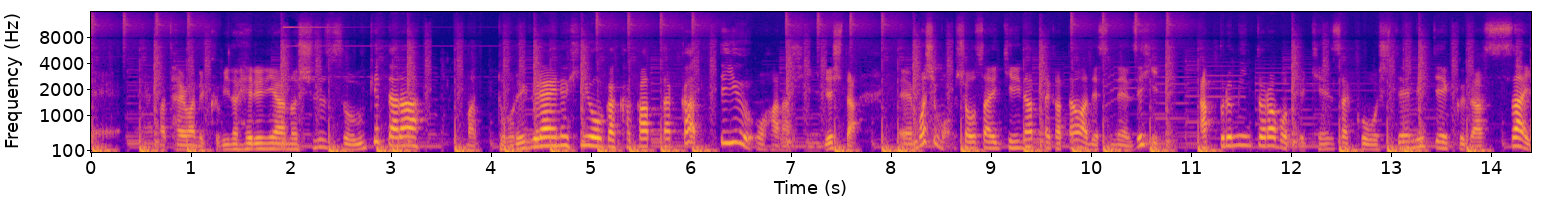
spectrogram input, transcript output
えー、まあ、台湾で首のヘルニアの手術を受けたら、まあ、どれぐらいの費用がかかったかっていうお話でした。えー、もしも詳細気になった方はですね、ぜひ Apple Mint Labo って検索をしてみてください。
